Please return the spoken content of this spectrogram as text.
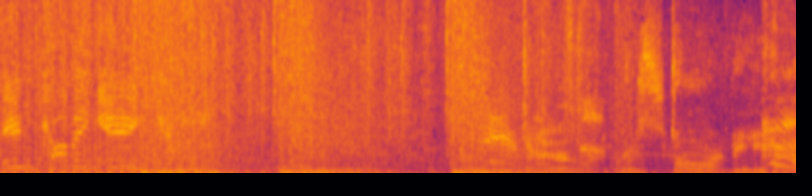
Incoming ink! Dibs.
